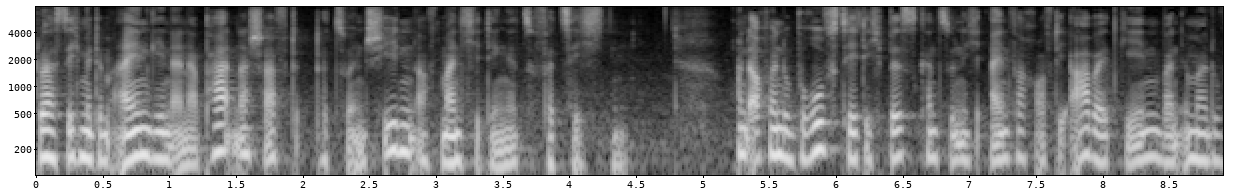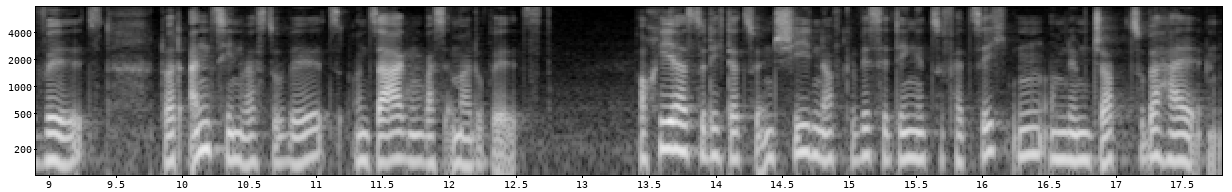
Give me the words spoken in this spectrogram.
Du hast dich mit dem Eingehen einer Partnerschaft dazu entschieden, auf manche Dinge zu verzichten. Und auch wenn du berufstätig bist, kannst du nicht einfach auf die Arbeit gehen, wann immer du willst, dort anziehen, was du willst und sagen, was immer du willst. Auch hier hast du dich dazu entschieden, auf gewisse Dinge zu verzichten, um den Job zu behalten.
